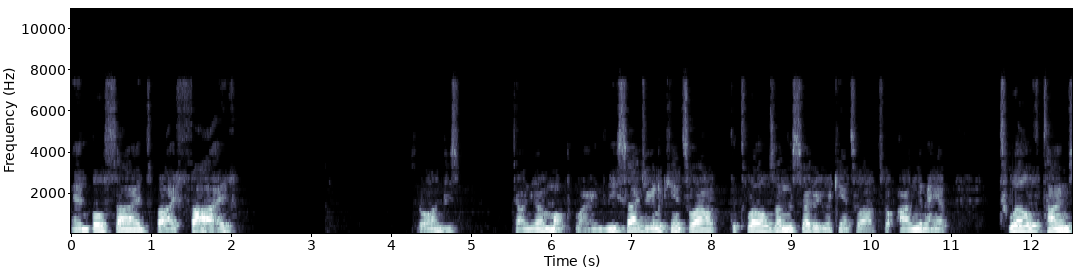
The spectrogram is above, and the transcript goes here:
and both sides by 5, so I'm just telling you I'm multiplying. These sides are going to cancel out. The 12s on this side are going to cancel out. So I'm going to have 12 times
